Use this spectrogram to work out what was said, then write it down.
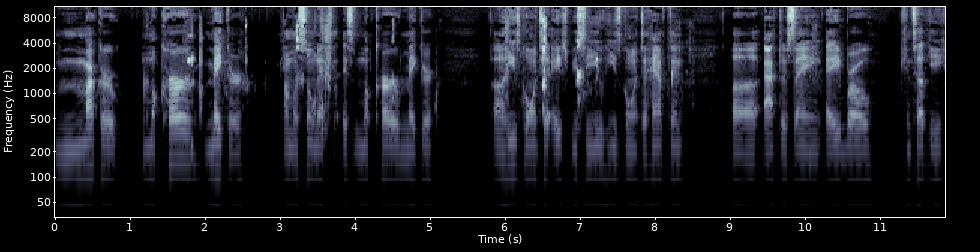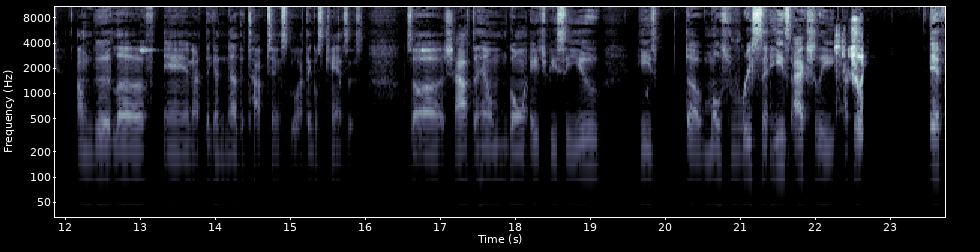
Maker Maker Maker. I'm assuming that it's Makur Maker. Uh, he's going to HBCU. He's going to Hampton. Uh, after saying, "Hey, bro, Kentucky, I'm good, love," and I think another top ten school. I think it was Kansas. So, uh, shout out to him going HBCU. He's the most recent. He's actually, I think, if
